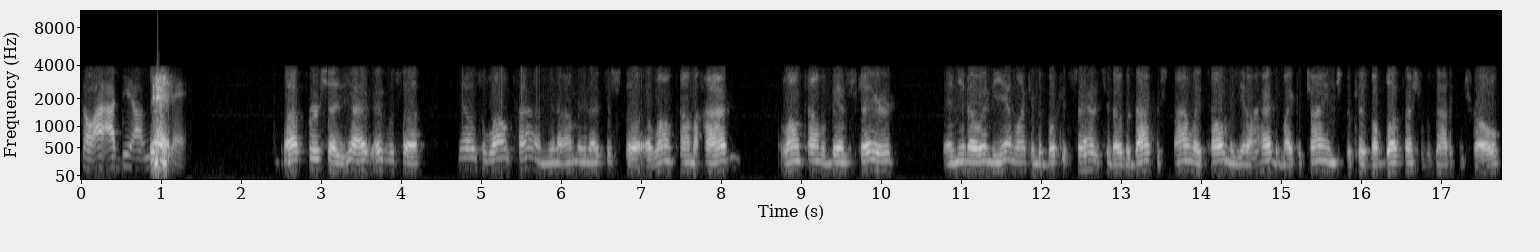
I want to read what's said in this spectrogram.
So I, I did. I love that. Well, I appreciate it. Yeah, it, it was a, you know, it was a long time. You know, I mean, it just a, a long time of hiding, a long time of being scared, and you know, in the end, like in the book it says, you know, the doctors finally told me, you know, I had to make a change because my blood pressure was out of control,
